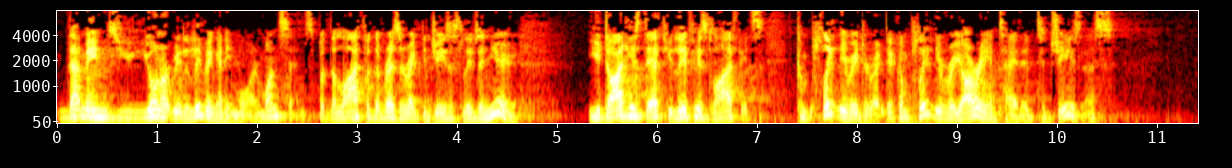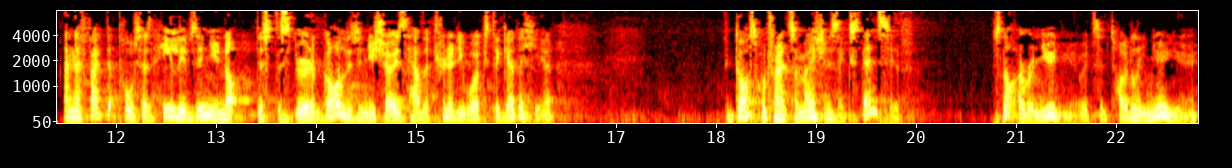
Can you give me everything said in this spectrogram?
That means you're not really living anymore in one sense, but the life of the resurrected Jesus lives in you. You died his death, you live his life, it's completely redirected, completely reorientated to Jesus. And the fact that Paul says he lives in you, not just the Spirit of God lives in you, shows how the Trinity works together here. The gospel transformation is extensive. It's not a renewed you, it's a totally new you.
